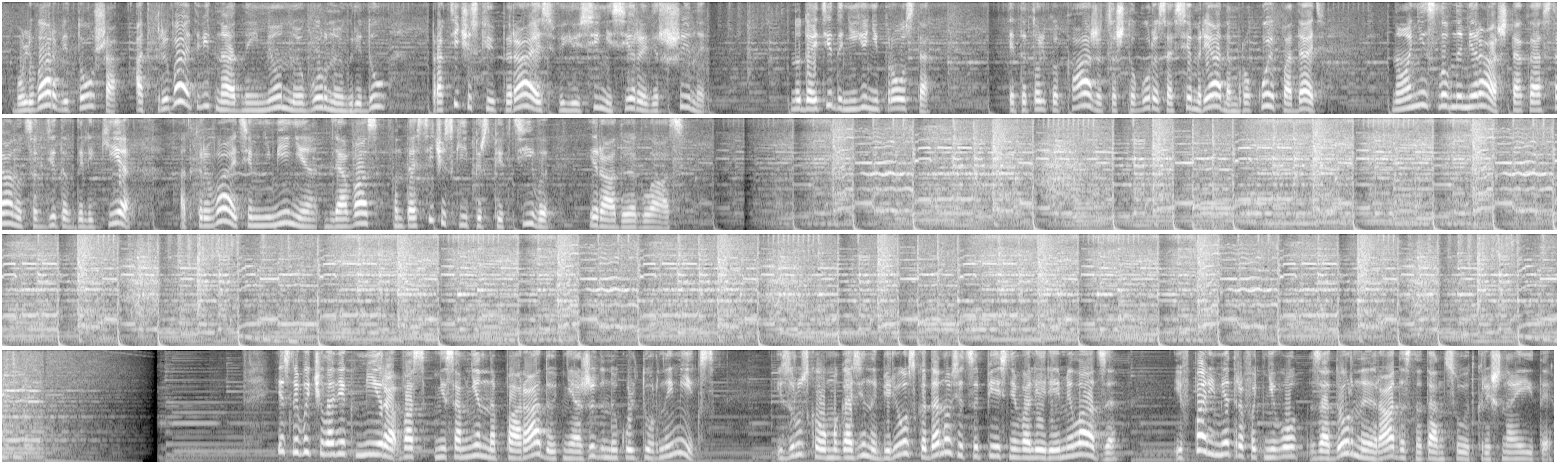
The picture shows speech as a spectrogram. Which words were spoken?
Бульвар Витоша открывает вид на одноименную горную гряду, практически упираясь в ее сине-серые вершины. Но дойти до нее непросто. Это только кажется, что горы совсем рядом, рукой подать. Но они, словно мираж, так и останутся где-то вдалеке, открывая, тем не менее, для вас фантастические перспективы и радуя глаз. Если вы человек мира, вас, несомненно, порадует неожиданный культурный микс. Из русского магазина «Березка» доносится песня Валерия Меладзе, и в паре метров от него задорно и радостно танцуют кришнаиты.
